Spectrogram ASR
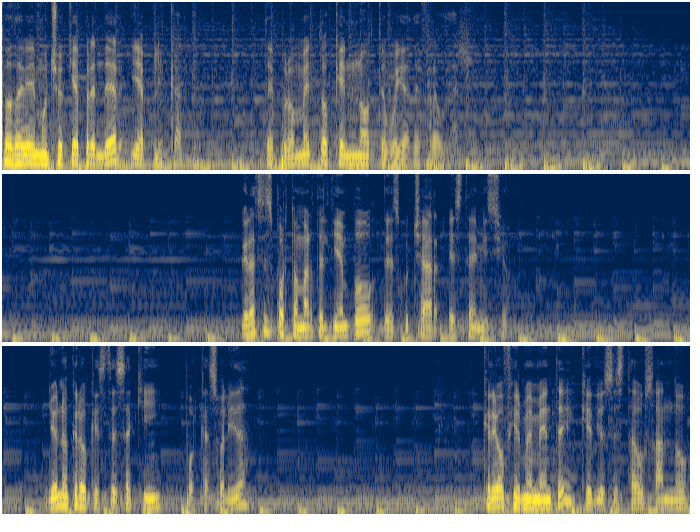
Todavía hay mucho que aprender y aplicar. Te prometo que no te voy a defraudar. Gracias por tomarte el tiempo de escuchar esta emisión. Yo no creo que estés aquí por casualidad. Creo firmemente que Dios está usando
